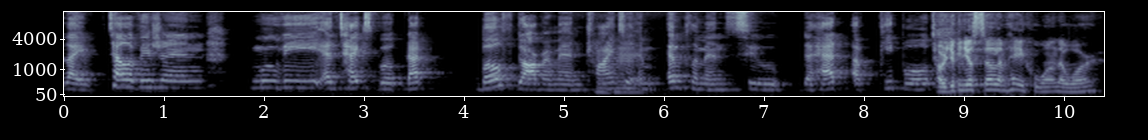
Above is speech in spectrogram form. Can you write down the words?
like television, movie, and textbook that both government trying to Mhm. Im- implement to the head of people Or you can just tell them, hey, who won the war?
